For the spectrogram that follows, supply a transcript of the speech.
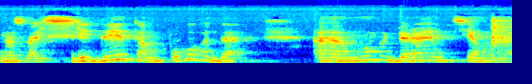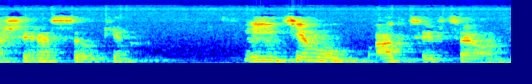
назвать, среды, там, повода, мы выбираем тему нашей рассылки и тему акции в целом.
